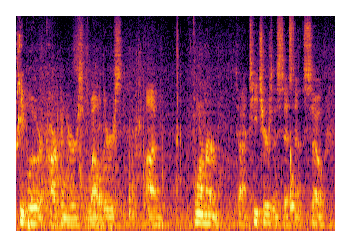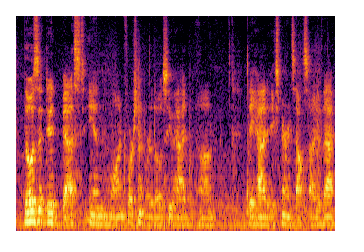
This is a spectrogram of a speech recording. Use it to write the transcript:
people who were carpenters, welders, um, former uh, teachers, assistants. So those that did best in law enforcement were those who had um, they had experience outside of that.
